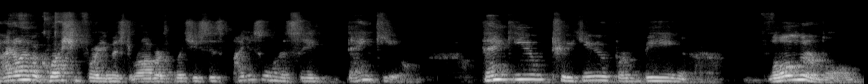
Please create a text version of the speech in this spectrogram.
I don't have a question for you, Mr. Roberts, but she says, I just want to say thank you. Thank you to you for being vulnerable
